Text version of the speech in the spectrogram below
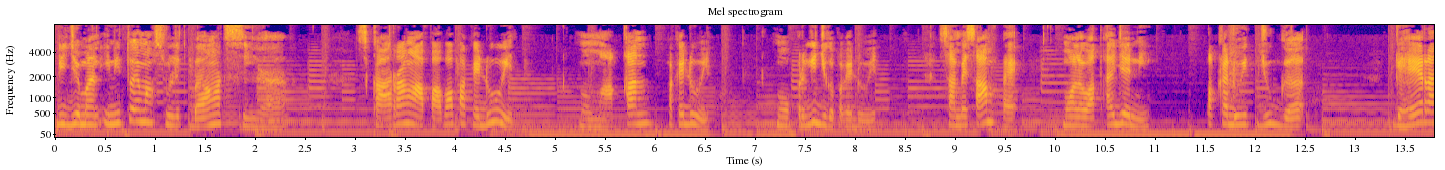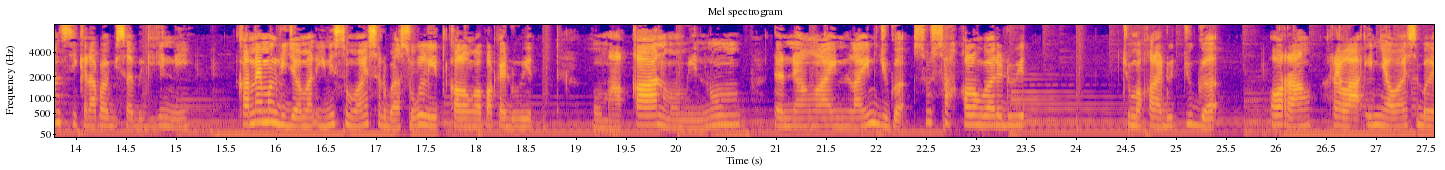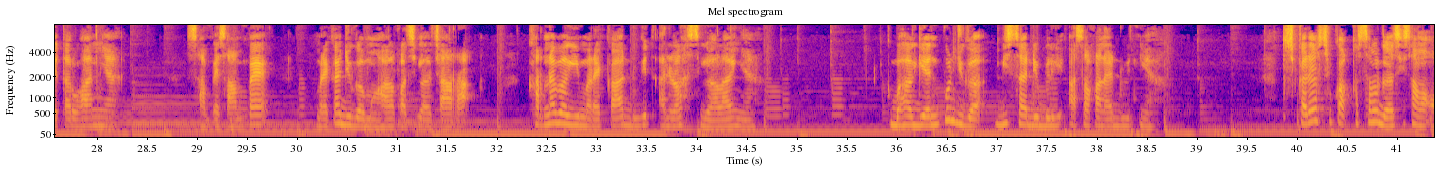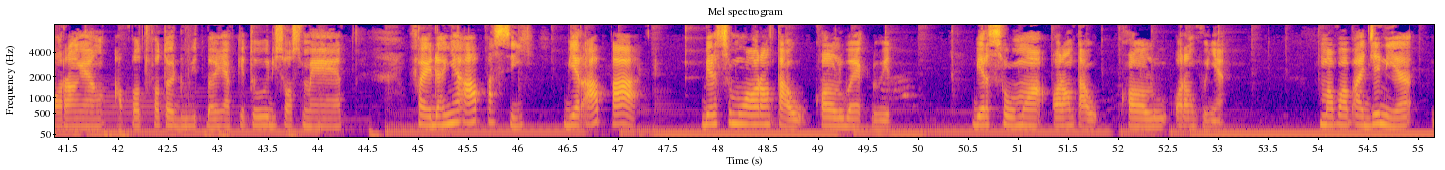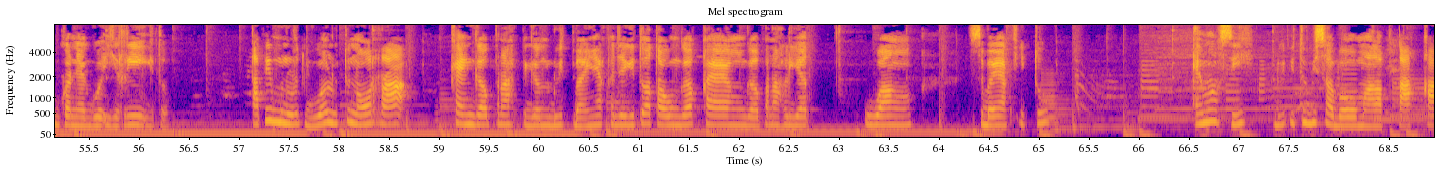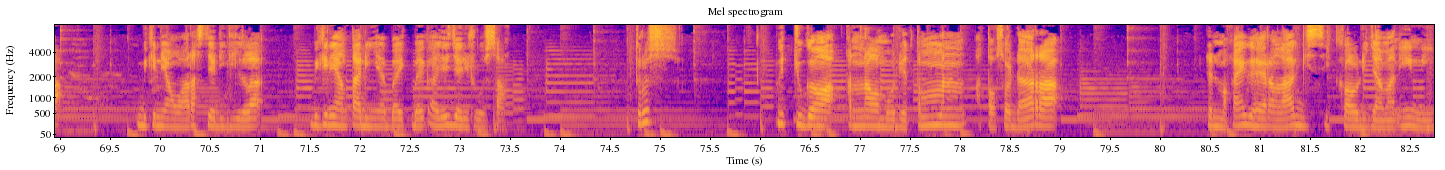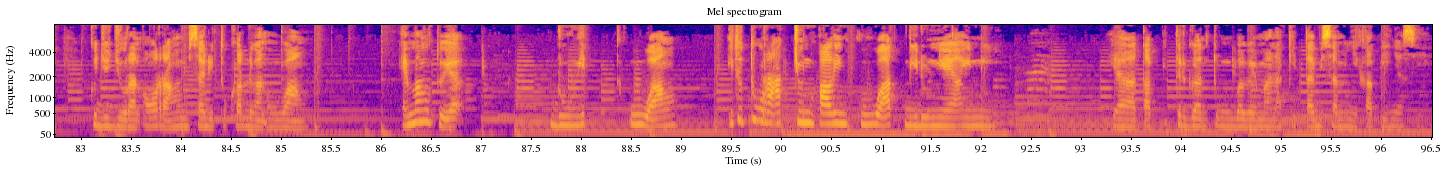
di zaman ini tuh emang sulit banget sih ya. Sekarang apa-apa pakai duit. Mau makan pakai duit. Mau pergi juga pakai duit. Sampai-sampai mau lewat aja nih pakai duit juga. Gak heran sih kenapa bisa begini. Karena emang di zaman ini semuanya serba sulit kalau nggak pakai duit. Mau makan mau minum dan yang lain-lain juga susah kalau nggak ada duit. Cuma karena duit juga orang relain nyawanya sebagai taruhannya. Sampai-sampai mereka juga menghalalkan segala cara, karena bagi mereka duit adalah segalanya. Kebahagiaan pun juga bisa dibeli asalkan ada duitnya. Terus kadang suka kesel gak sih sama orang yang upload foto duit banyak gitu di sosmed? Faedahnya apa sih? Biar apa? Biar semua orang tahu kalau lu banyak duit. Biar semua orang tahu kalau lu orang punya. Maaf-maaf aja nih ya, bukannya gue iri gitu. Tapi menurut gue lu tuh norak kayak nggak pernah pegang duit banyak aja gitu atau enggak kayak nggak pernah lihat uang sebanyak itu. Emang sih duit itu bisa bawa malapetaka. Bikin yang waras jadi gila. Bikin yang tadinya baik-baik aja jadi rusak. Terus duit juga gak kenal mau dia temen atau saudara. Dan makanya gak heran lagi sih kalau di zaman ini kejujuran orang bisa ditukar dengan uang. Emang tuh ya duit uang itu tuh racun paling kuat di dunia ini ya tapi tergantung bagaimana kita bisa menyikapinya sih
